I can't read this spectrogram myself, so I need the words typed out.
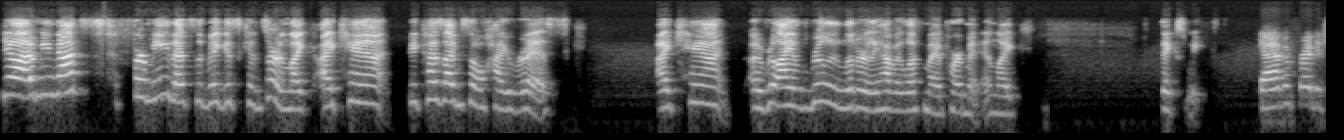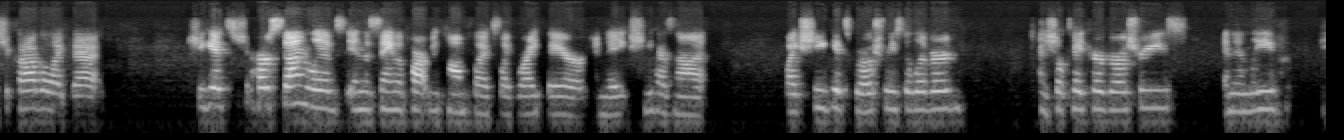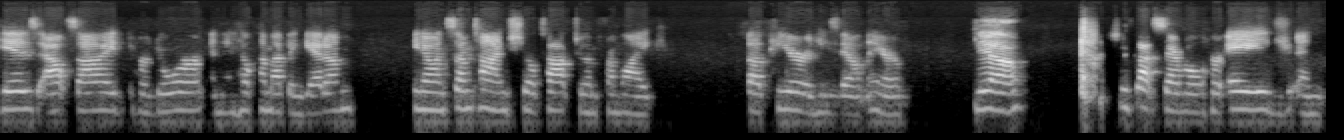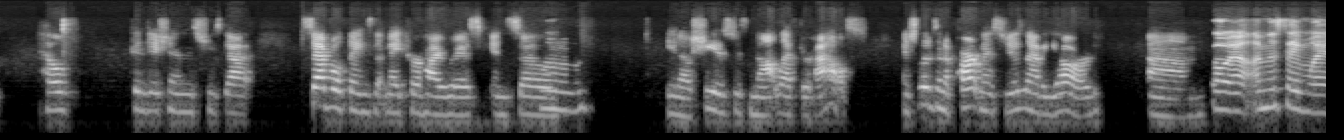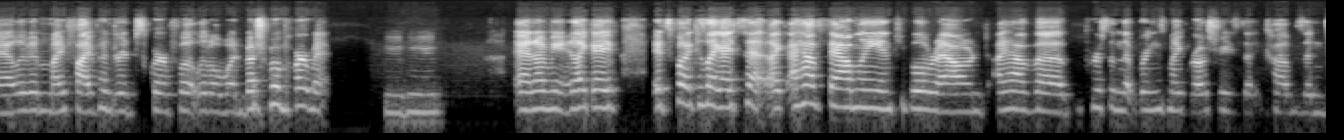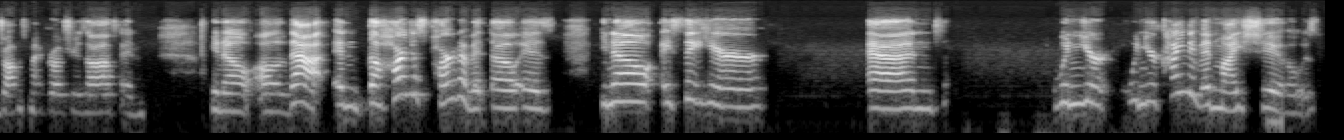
Yeah, I mean that's for me that's the biggest concern. Like I can't because I'm so high risk. I can't I really I really literally haven't left my apartment in like 6 weeks. Yeah, I have a friend in Chicago like that. She gets her son lives in the same apartment complex like right there and they she has not like she gets groceries delivered and she'll take her groceries and then leave his outside her door and then he'll come up and get them you know and sometimes she'll talk to him from like up here and he's down there Yeah. she's got several her age and health conditions she's got several things that make her high risk and so Mm. you know she has just not left her house and she lives in apartments she doesn't have a yard um Oh yeah, I'm the same way. I live in my 500 square foot little one bedroom apartment. Mhm. and I mean, like I, it's fun because, like I said, like I have family and people around. I have a person that brings my groceries that comes and drops my groceries off, and you know all of that. And the hardest part of it, though, is, you know, I sit here, and when you're when you're kind of in my shoes,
